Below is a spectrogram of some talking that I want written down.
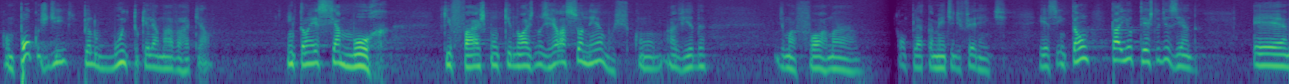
como poucos dias, pelo muito que ele amava Raquel. Então é esse amor que faz com que nós nos relacionemos com a vida de uma forma completamente diferente. Esse, então, está aí o texto dizendo: é,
